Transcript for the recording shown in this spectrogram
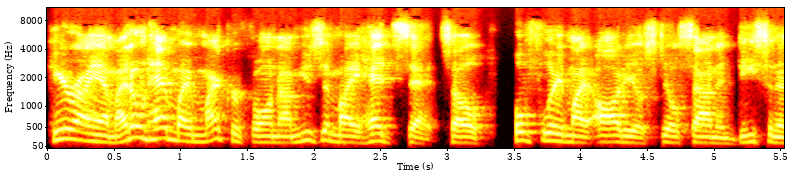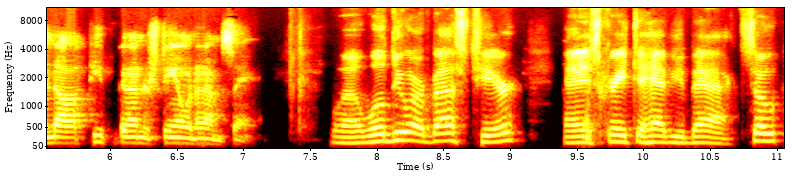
here I am. I don't have my microphone. I'm using my headset. So hopefully my audio still sounding decent enough. People can understand what I'm saying. Well, we'll do our best here, and it's great to have you back. So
